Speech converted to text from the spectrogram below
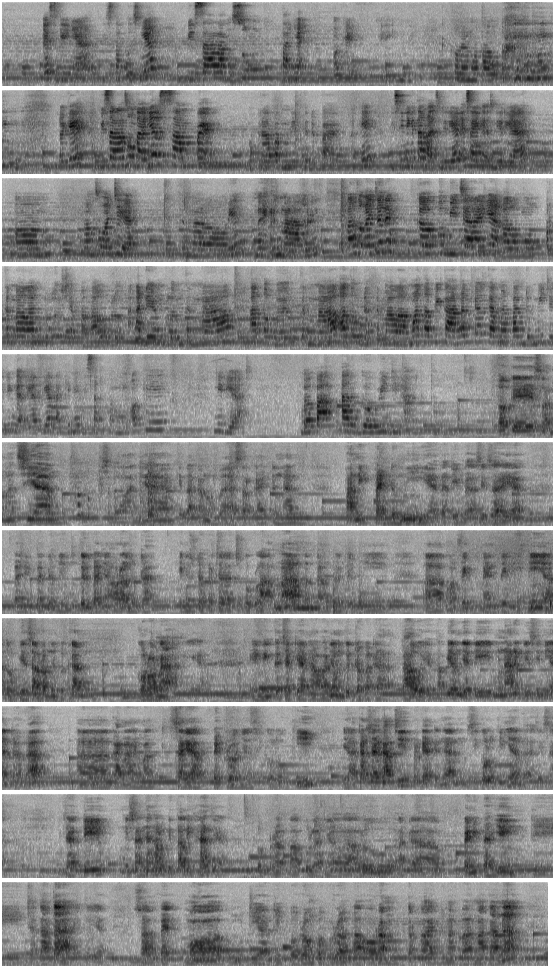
SG-nya di statusnya. Bisa langsung tanya. Oke kayak gini nih kalau yang mau tahu. Oke, bisa langsung tanya sampai beberapa menit ke depan. Oke, di sini kita nggak sendirian, eh saya nggak sendirian. Em, langsung aja ya, kenalin, nah kenalin, langsung aja deh ke pembicaranya. Kalau mau perkenalan dulu, siapa tahu belum ada yang belum kenal atau baru kenal atau udah kenal lama tapi kangen kan karena pandemi jadi nggak lihat-lihat akhirnya bisa ketemu. Oke, ini dia, Bapak Argo Widiharto. Oke, selamat siang semuanya. Kita akan membahas terkait dengan panik pandemi ya tadi Mbak Asisa ya. Panik pandemi mungkin banyak orang sudah ini sudah berjalan cukup lama tentang pandemi uh, COVID-19 ini atau biasa orang menyebutkan corona ya. Ini kejadian awalnya mungkin sudah pada tahu ya. Tapi yang menjadi menarik di sini adalah uh, karena memang saya backgroundnya psikologi ya akan saya kaji terkait dengan psikologinya Mbak Sisa. Jadi misalnya kalau kita lihat ya beberapa bulan yang lalu ada panic buying di Jakarta itu ya sampai mall kemudian diborong beberapa orang terkait dengan bahan makanan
